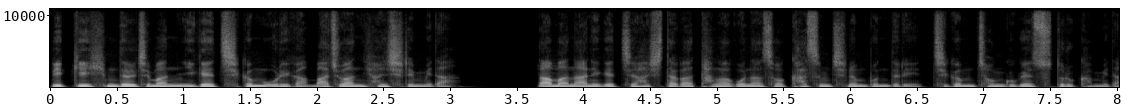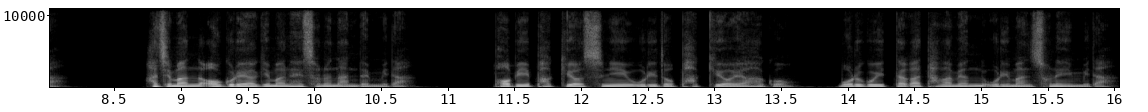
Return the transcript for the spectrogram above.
믿기 힘들지만 이게 지금 우리가 마주한 현실입니다. 나만 아니겠지 하시다가 당하고 나서 가슴 치는 분들이 지금 전국에 수두룩합니다. 하지만 억울해하기만 해서는 안 됩니다. 법이 바뀌었으니 우리도 바뀌어야 하고 모르고 있다가 당하면 우리만 손해입니다.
